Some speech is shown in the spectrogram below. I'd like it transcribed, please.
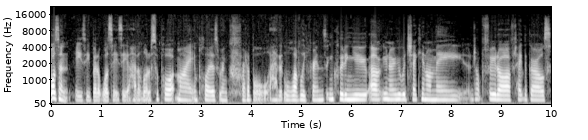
wasn't easy, but it was easy. I had a lot of support. My employers were incredible. I had lovely friends, including you, um, you know, who would check in on me, drop food off, take the girls.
